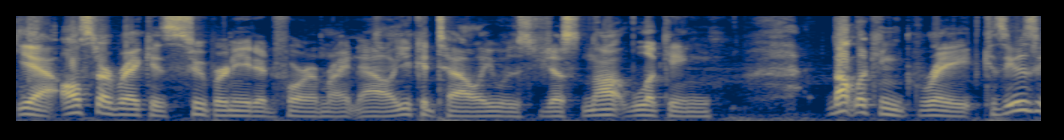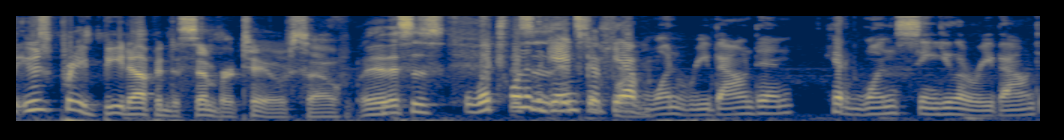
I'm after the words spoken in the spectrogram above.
Yeah, All Star break is super needed for him right now. You could tell he was just not looking, not looking great because he was he was pretty beat up in December too. So uh, this is Which one of the is- games did he have him. one rebound in? He had one singular rebound.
